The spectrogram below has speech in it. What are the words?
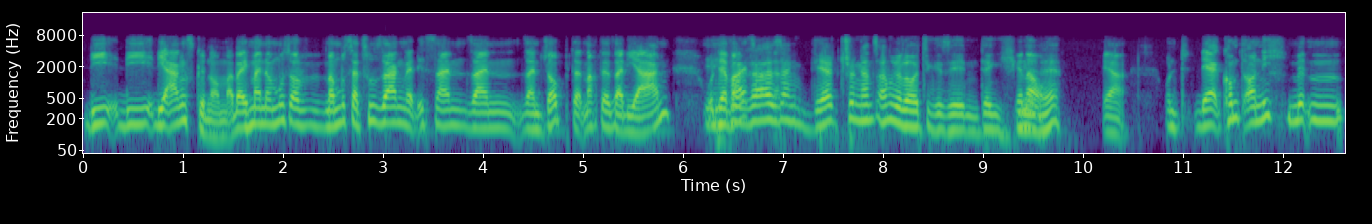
die, die, die Angst genommen. Aber ich meine, man muss, auch, man muss dazu sagen, das ist sein, sein, sein Job, das macht er seit Jahren. Und ich der wollte weiß, gerade sagen, der hat schon ganz andere Leute gesehen, denke ich Genau. mir. Ne? ja. Und der kommt auch nicht mit einem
